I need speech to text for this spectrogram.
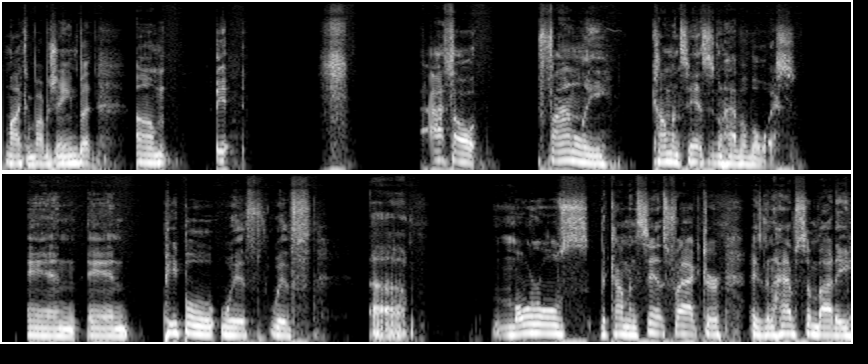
Mike and Barbara Jean." But um, it, I thought finally common sense is going to have a voice and and people with with uh, morals the common sense factor is going to have somebody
